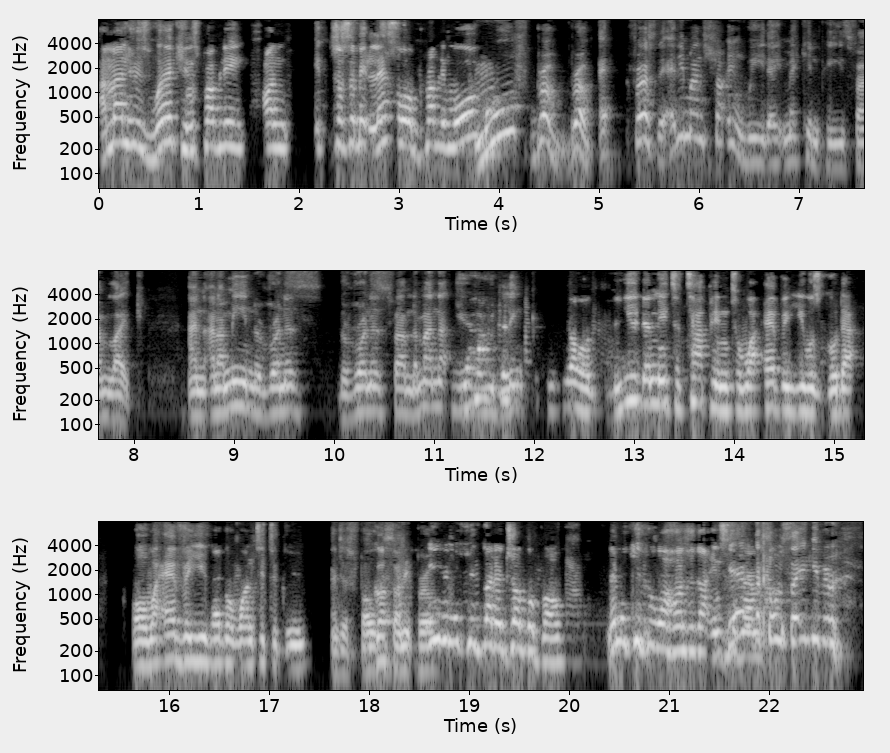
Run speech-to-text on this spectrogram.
a man who's working is probably on it's just a bit less or probably more. Move, bro, bro. eh, Firstly, any man shotting weed ain't making peas, fam. Like, and and I mean the runners, the runners, fam. The man that you, you would link. Yo, you then need to tap into whatever you was good at or whatever you've ever wanted to do. and just focus on it, bro. Even if you've got a juggle both, let me keep it 100 on Instagram. Yeah, that's what I'm saying. Give it.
